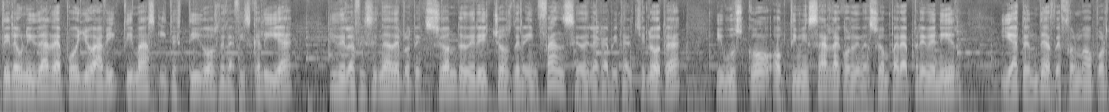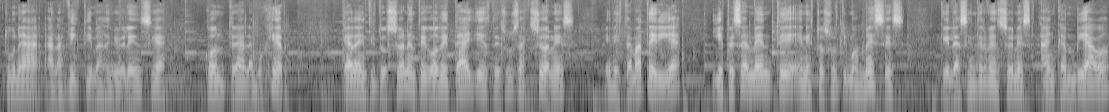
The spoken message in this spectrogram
de la Unidad de Apoyo a Víctimas y Testigos de la Fiscalía y de la Oficina de Protección de Derechos de la Infancia de la capital chilota y buscó optimizar la coordinación para prevenir y atender de forma oportuna a las víctimas de violencia contra la mujer. Cada institución entregó detalles de sus acciones en esta materia y especialmente en estos últimos meses, que las intervenciones han cambiado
